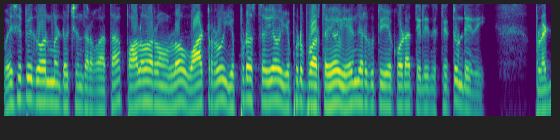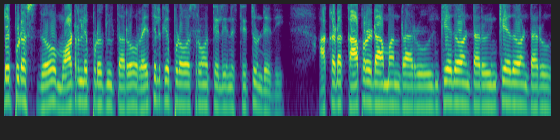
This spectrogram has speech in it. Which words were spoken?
వైసీపీ గవర్నమెంట్ వచ్చిన తర్వాత పోలవరంలో వాటరు ఎప్పుడు వస్తాయో ఎప్పుడు పోతాయో ఏం జరుగుతాయో కూడా తెలియని స్థితి ఉండేది. ఫ్లడ్ ఎప్పుడు వస్తుందో మోటార్లు ఎప్పుడు వదులుతారో రైతులకు ఎప్పుడు అవసరమో తెలియని స్థితి ఉండేది. అక్కడ కాపర్ డామ్ అంటారు ఇంకేదో అంటారు ఇంకేదో అంటారు.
